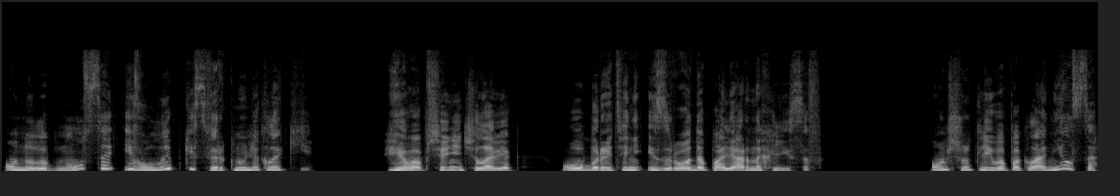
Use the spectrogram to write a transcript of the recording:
Он улыбнулся, и в улыбке сверкнули клыки. «Я вообще не человек, оборотень из рода полярных лисов». Он шутливо поклонился,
